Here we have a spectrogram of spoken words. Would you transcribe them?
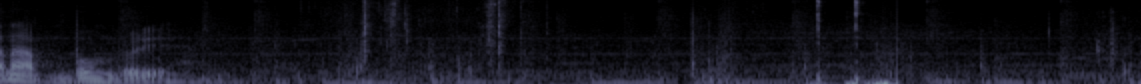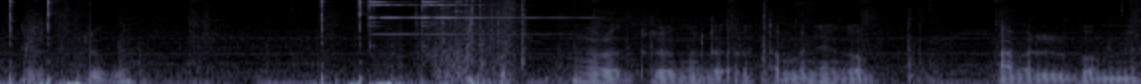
Kena bom dia. Ngelut dulu. Ngelut dulu, ngelut temennya gue ambil bomnya.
